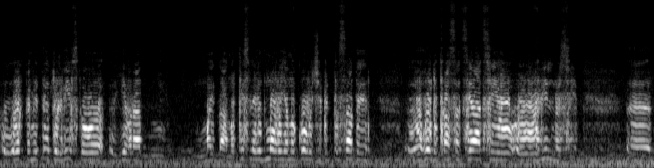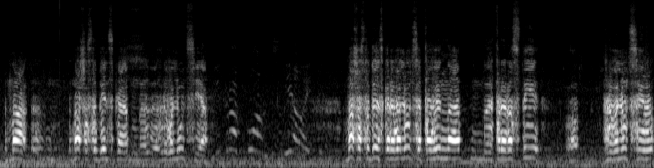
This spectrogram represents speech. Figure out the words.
оргкомітету Львівського Євромайдану. Після відмови Януковича підписати угоду про асоціацію е, у Вільнюсі. е, На, наша студентська революція. Наша студентська революція повинна м, перерости е, в революцію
